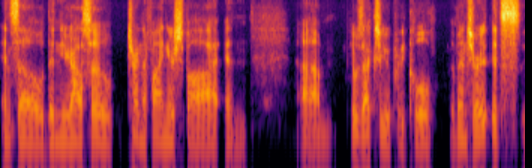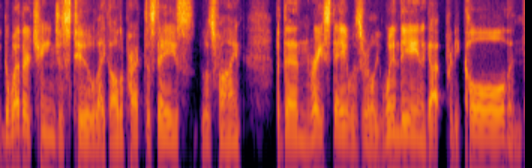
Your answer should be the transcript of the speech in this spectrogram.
and so then you're also trying to find your spot and um, it was actually a pretty cool adventure it's the weather changes too like all the practice days it was fine but then race day was really windy and it got pretty cold and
